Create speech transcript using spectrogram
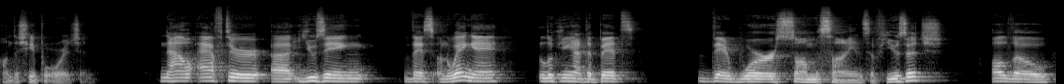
on the Shaper Origin. Now, after uh, using this on Wenge, looking at the bit, there were some signs of usage, although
